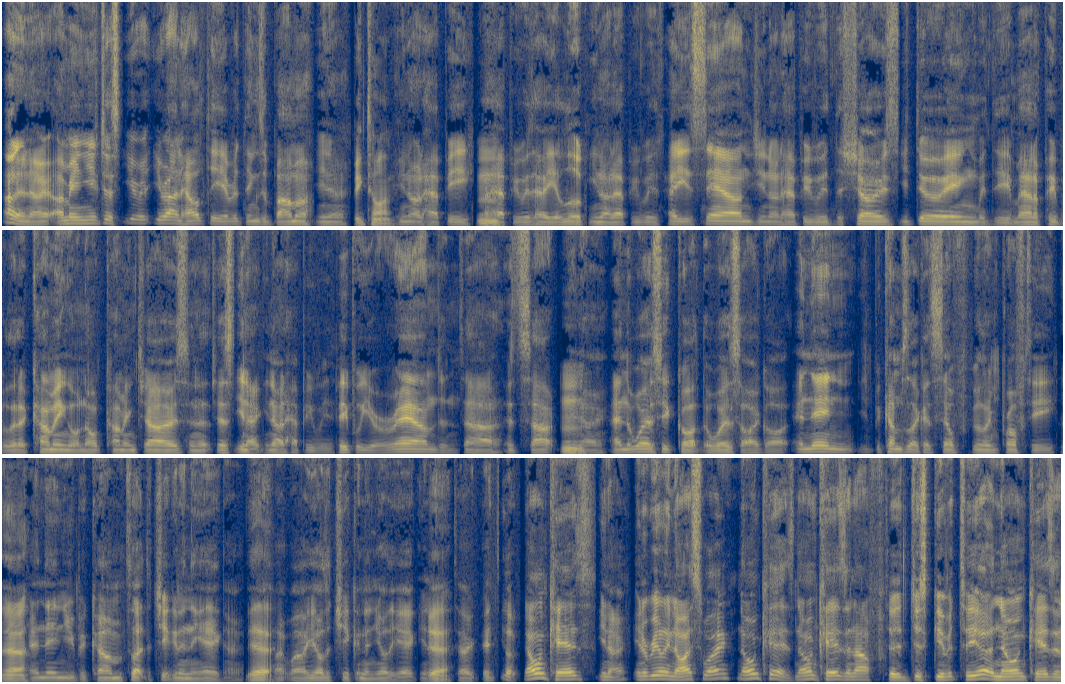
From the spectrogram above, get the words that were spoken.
I don't know. I mean, you just you're you're unhealthy. Everything's a bummer. You know. Big time. You're not happy, Mm. not happy with how you look, you're not happy with how you sound, you're not happy with the shows you're doing, with the amount of people that are coming or not coming shows, and it's just, you know, you're not happy with people you're around, and uh, it sucked, you Mm. know. And the worse it got, the worse I got. And then it becomes like a self fulfilling prophecy. Yeah. And then you become, it's like the chicken and the egg. you know? Yeah. Like, well, you're the chicken and you're the egg. You know? Yeah. So, it, look, no one cares, you know, in a really nice way. No one cares. No one cares enough to just give it to you, and no one cares enough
